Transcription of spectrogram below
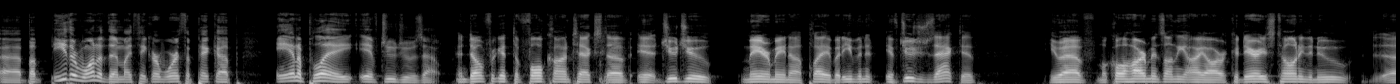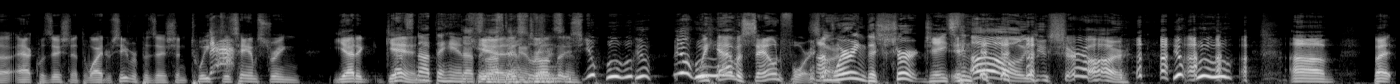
Uh, but either one of them, I think, are worth a pickup and a play if Juju is out. And don't forget the full context of it. Juju may or may not play, but even if, if Juju's active, you have Mecole Hardman's on the IR. Kadarius Toney, the new uh, acquisition at the wide receiver position, tweaked his hamstring yet again. That's not the That's hamstring. yeah, not the that's hamstring. wrong. Jason. Yoo-hoo. We have a sound for it. I'm wearing the shirt, Jason. oh, you sure are. um, but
